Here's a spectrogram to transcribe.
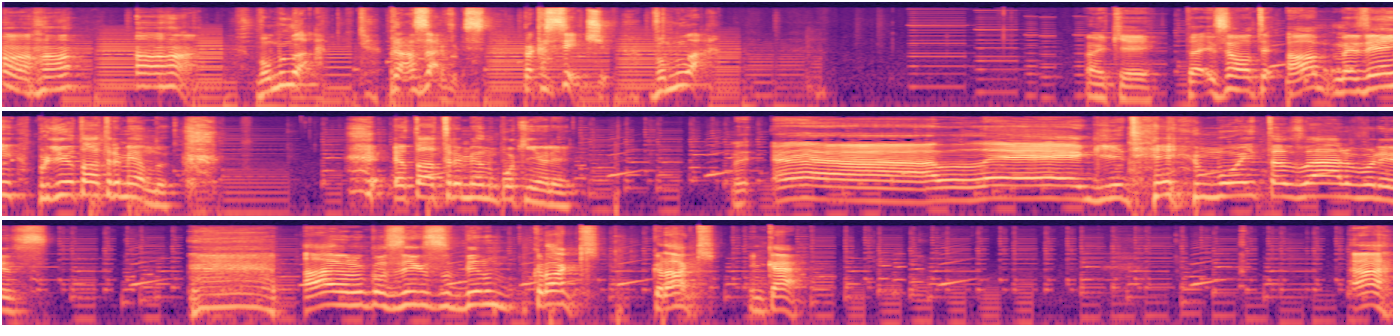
Aham, uh aham. -huh, uh -huh. Vamos lá! Pras árvores! Pra cacete! Vamos lá! Ok. Tá, isso é um alter... Ah, mas hein? Por que eu tava tremendo? eu tava tremendo um pouquinho ali. Ah, lag! Tem muitas árvores! Ah, eu não consigo subir no... Croc! Croc! Vem cá! Ah,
